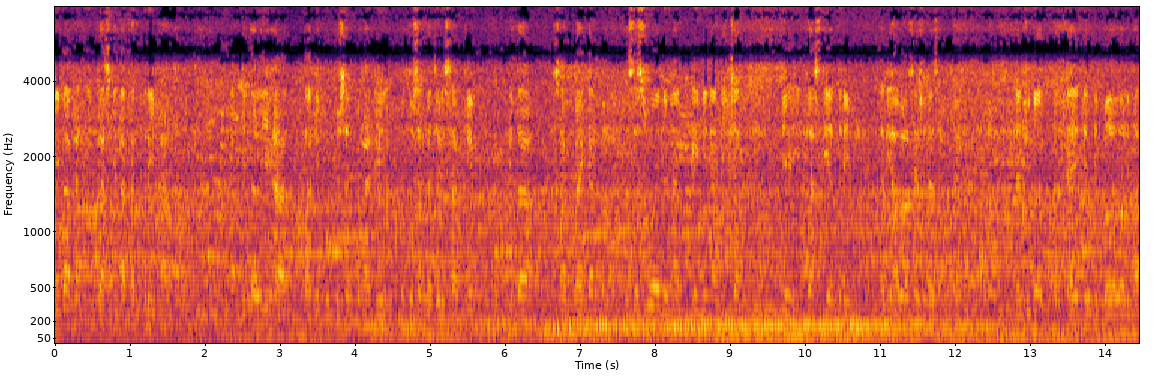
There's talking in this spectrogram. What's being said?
kita akan ikhlas, kita akan terima. Dan kita lihat tadi putusan pengadil, putusan majelis hakim, kita sampaikan bahwa sesuai dengan keinginan Richard, dia ikhlas, dia terima. Tadi awal saya sudah sampaikan. Dan juga terkait yang di bawah lima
